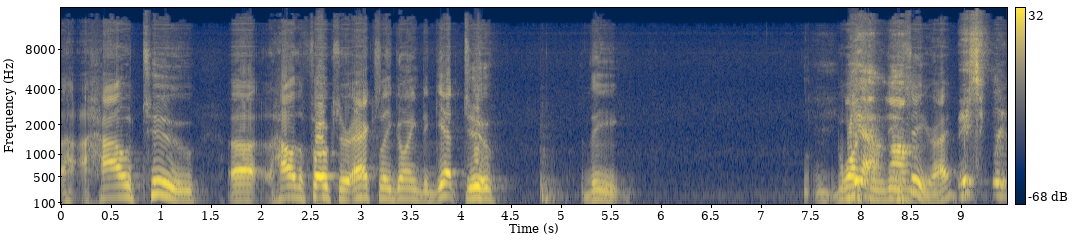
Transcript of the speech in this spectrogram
uh, how to, how the folks are actually going to get to the Washington, yeah, D.C., um, right? Basically,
